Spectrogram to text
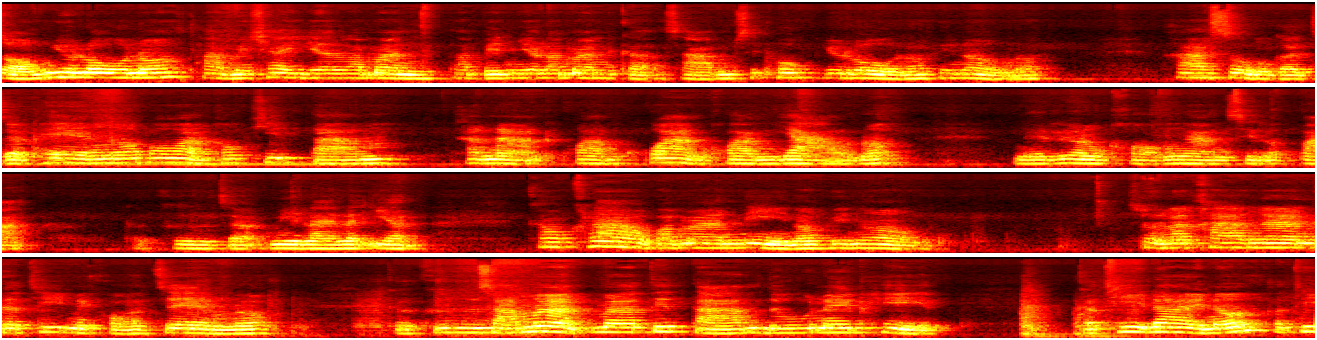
สองยูโรเนาะถ้าไม่ใช่เยอรมัน ถ้าเป็นเยอรมันก็สามสิบหกยูโรเนาะพี่น้องเนาะค่าส่งก็จะแพงเนาะเพราะว่าเขาคิดตามขนาดความกว้างความยาวเนาะในเรื่องของงานศิลปะ ก็คือจะมีรายละเอียดคร่าวๆประมาณนี้เนาะพี่น้อง ส่วนราคางานก็ที่ไม่ขอแจ้งเนาะก็คือสามารถมาติดตามดูในเพจ กะทิได้เนาะกะทิ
